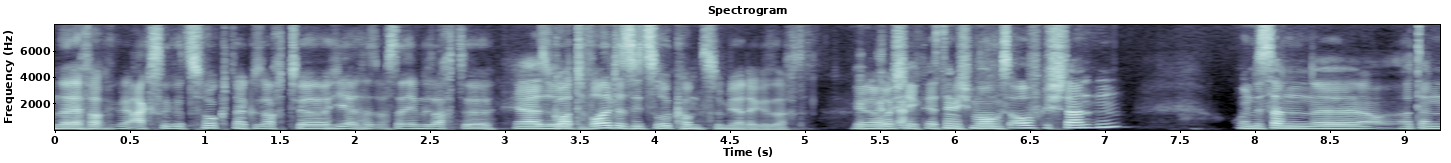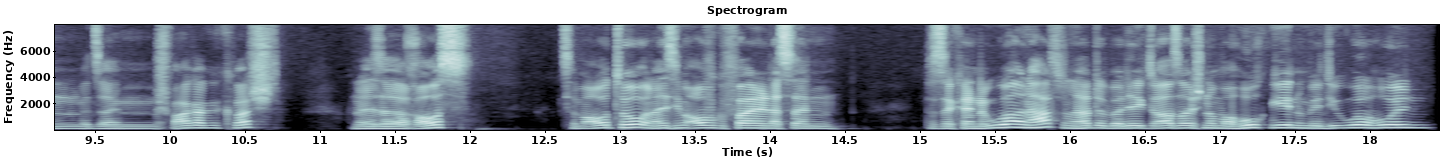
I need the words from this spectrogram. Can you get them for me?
Und dann einfach eine Achsel gezuckt und hat gesagt: ja, Hier, was hat er eben gesagt? Äh, Ja, also, Gott wollte, dass sie zurückkommt zu mir, hat er gesagt. Genau, richtig. Der ist nämlich morgens aufgestanden und ist dann, äh, hat dann mit seinem Schwager gequatscht. Und dann ist er raus zum Auto und dann ist ihm aufgefallen, dass, sein, dass er keine Uhr anhat. Und dann hat er überlegt, ah, soll ich nochmal hochgehen und mir die Uhr holen,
